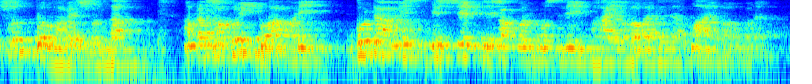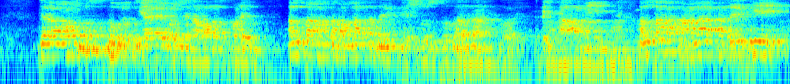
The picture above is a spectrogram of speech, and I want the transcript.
শুদ্ধভাবে শুনলাম। আমরা সকলেই দোয়া করি, গোটা বিশ- বিশ্বের যে সকল মুসলিম ভাই ও বাবা যেটা মা এবং বোনেরা, যারা অসুস্থ, চেয়ারে বসে নামাজ পড়েন আল্লাহ তাআলা তাদেরকে সুস্থতা দান করে। আমিন। আল্লাহ তাআলা তাদেরকে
